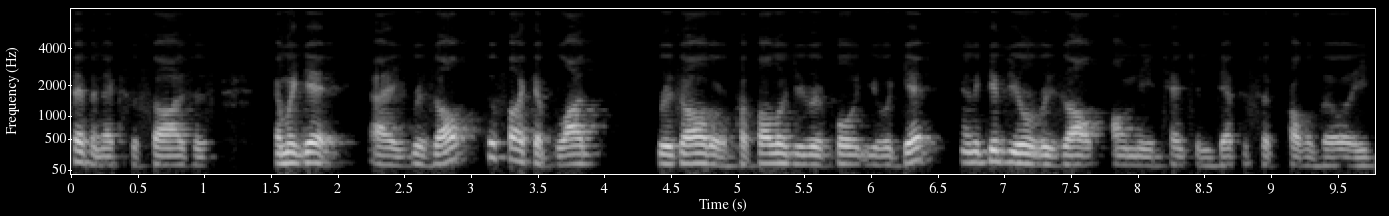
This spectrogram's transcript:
seven exercises and we get a result just like a blood result or pathology report you would get, and it gives you a result on the attention deficit probability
